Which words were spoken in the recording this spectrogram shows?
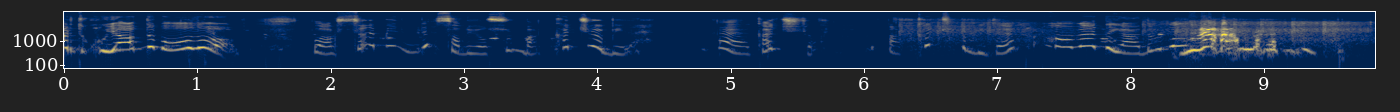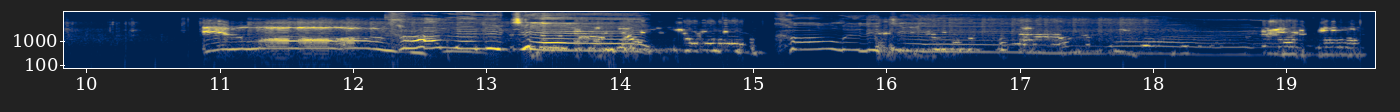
artık uyandım oğlum. Bak sen beni ne sanıyorsun bak kaçıyor bir de. He kaçıyor. Bak kaçıyor bir de. Ha ben de geldim. Allah! Kan ölecek. Kan ölecek.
